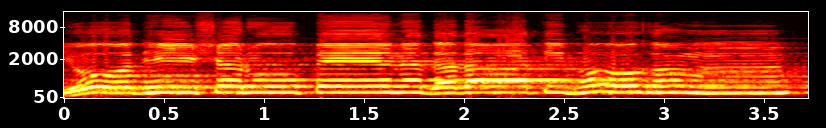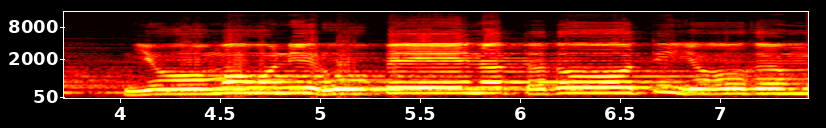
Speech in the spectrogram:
योऽधीशरूपेण ददाति भोगं यो मौनिरूपेण तदोति योगम्।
